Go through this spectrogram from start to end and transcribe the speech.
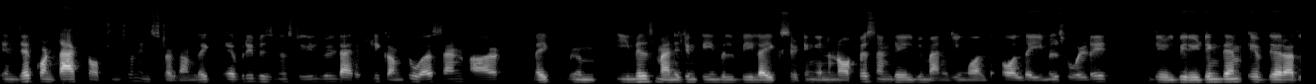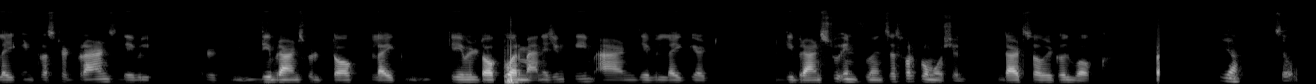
in their contact options on Instagram. Like every business deal will directly come to us, and our like um, emails managing team will be like sitting in an office, and they'll be managing all the, all the emails whole day. They'll be reading them. If there are like interested brands, they will uh, the brands will talk like they will talk to our managing team and they will like get the brands to influence us for promotion that's how it will work Yeah. So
